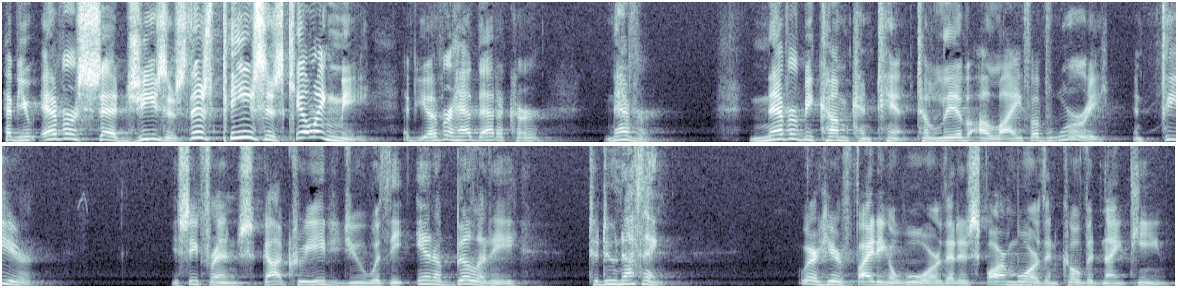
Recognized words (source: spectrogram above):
Have you ever said, Jesus, this peace is killing me? Have you ever had that occur? Never. Never become content to live a life of worry and fear. You see, friends, God created you with the inability to do nothing. We're here fighting a war that is far more than COVID 19.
